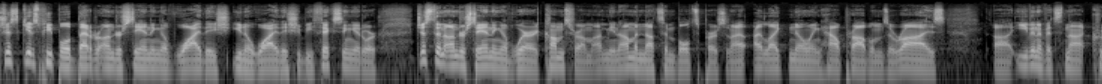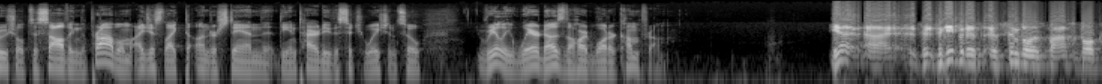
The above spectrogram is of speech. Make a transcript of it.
just gives people a better understanding of why they sh- you know why they should be fixing it or just an understanding of where it comes from. I mean i'm a nuts and bolts person. I, I like knowing how problems arise uh, even if it's not crucial to solving the problem. I just like to understand the, the entirety of the situation. So really where does the hard water come from yeah, uh, to, to, keep it as, as, simple as possible,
